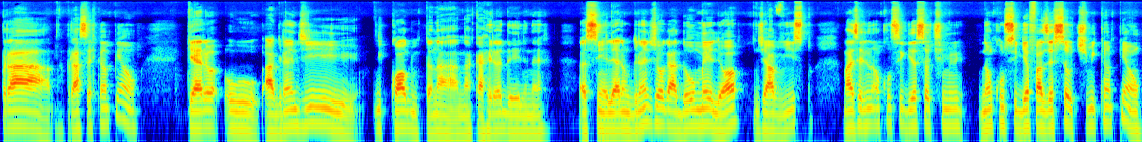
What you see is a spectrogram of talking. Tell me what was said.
para ser campeão que era o, a grande incógnita na, na carreira dele, né? Assim, ele era um grande jogador, o melhor já visto, mas ele não conseguia seu time, não conseguia fazer seu time campeão.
